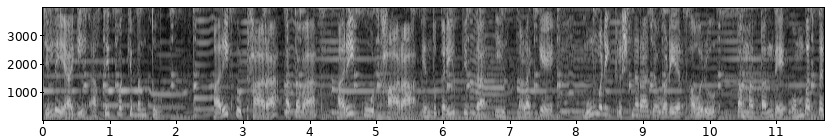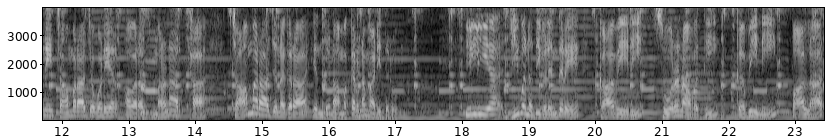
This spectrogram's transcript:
ಜಿಲ್ಲೆಯಾಗಿ ಅಸ್ತಿತ್ವಕ್ಕೆ ಬಂತು. ಅರಿಕುಠಾರ ಅಥವಾ ಅರಿಕೂಠಾರ ಎಂದು ಕರೆಯುತ್ತಿದ್ದ ಈ ಸ್ಥಳಕ್ಕೆ ಮುಮ್ಮಡಿ ಕೃಷ್ಣರಾಜ ಒಡೆಯರ್ ಅವರು ತಮ್ಮ ತಂದೆ ಒಂಬತ್ತನೇ ಚಾಮರಾಜ ಒಡೆಯರ್ ಅವರ ಸ್ಮರಣಾರ್ಥ ಚಾಮರಾಜನಗರ ಎಂದು ನಾಮಕರಣ ಮಾಡಿದರು. ಇಲ್ಲಿಯ ಜೀವನದಿಗಳೆಂದರೆ ಕಾವೇರಿ, ಸುವರ್ಣಾವತಿ, ಕಬಿನಿ, ಪಾಲಾರ್,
